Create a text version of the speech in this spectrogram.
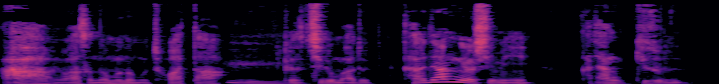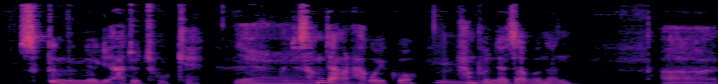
아 와서 너무 너무 좋았다. 음. 그래서 지금 아주 가장 열심히 가장 기술 습득 능력이 아주 좋게 예. 아주 성장을 하고 있고 음. 한분 여자분은 어,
